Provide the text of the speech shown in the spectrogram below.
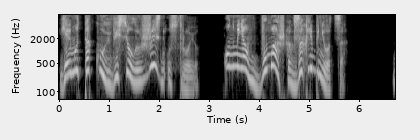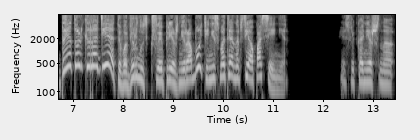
я ему такую веселую жизнь устрою, он у меня в бумажках захлебнется. Да я только ради этого вернусь к своей прежней работе, несмотря на все опасения. Если, конечно,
